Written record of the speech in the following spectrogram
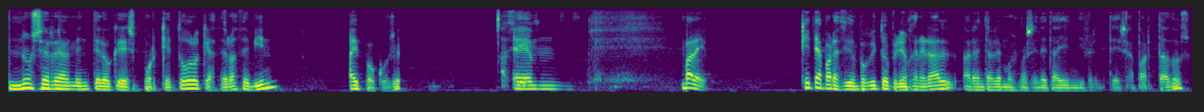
no sé realmente lo que es, porque todo lo que hace lo hace bien, hay pocos, ¿eh? Así em, Vale. ¿Qué te ha parecido un poquito tu opinión general? Ahora entraremos más en detalle en diferentes apartados,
